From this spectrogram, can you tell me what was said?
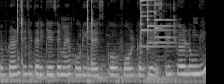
तो फ्रेंड्स इसी तरीके से मैं पूरी लेस को फोल्ड करके स्टिच कर लूँगी।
